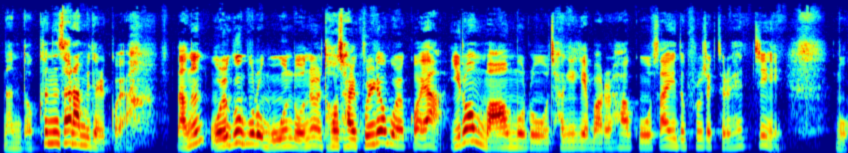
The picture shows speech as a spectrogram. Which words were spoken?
난 더 큰 사람이 될 거야. 나는 월급으로 모은 돈을 더 잘 굴려볼 거야. 이런 마음으로 자기 개발을 하고 사이드 프로젝트를 했지. 뭐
